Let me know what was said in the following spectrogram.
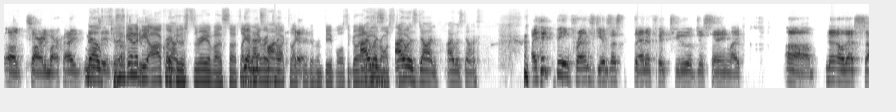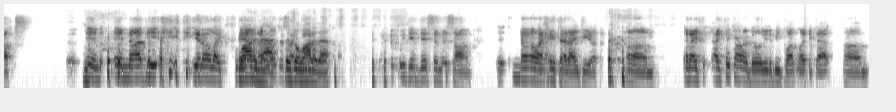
Oh, sorry, Mark. I meant No, to this This is gonna be awkward No. because there's three of us, so it's like Yeah, I've never fine. talked to like Yeah. three different people. So go ahead. I was. wants to I was done. I was done. I think being friends gives us the benefit too of just saying like, um, no, that sucks, and and not be, you know, like A lot "Hey, of I- I that. wrote this There's a lot of that. If we did this in this song, no, I hate that idea. Um, and I th- I think our ability to be blunt like that, um,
